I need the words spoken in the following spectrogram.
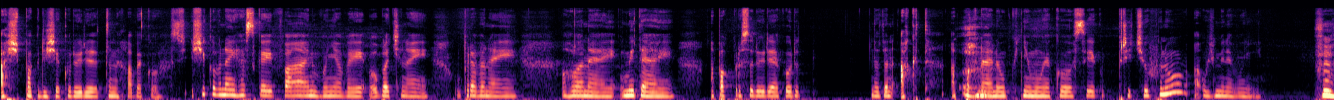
až pak, když jako dojde ten chlap jako šikovný, hezký, fajn, vonavý, oblečený, upravený, oholený, umytý a pak prostě dojde jako do, na ten akt a pak uh-huh. najednou k němu jako si jako přičuchnu a už mi nevoní. Hm.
